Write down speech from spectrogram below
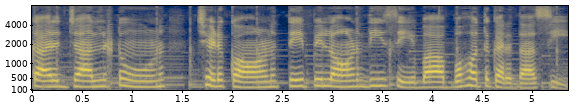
ਕਰ ਜਲ, ਢੋਣ ਛਿੜਕਾਉਣ ਤੇ ਪਿਲਾਉਣ ਦੀ ਸੇਵਾ ਬਹੁਤ ਕਰਦਾ ਸੀ।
